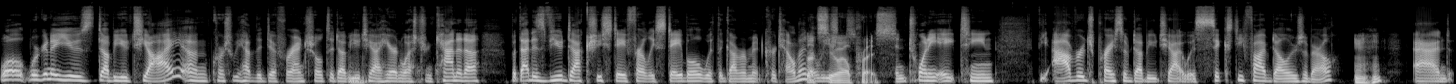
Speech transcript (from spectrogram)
Well, we're going to use WTI. And of course, we have the differential to WTI mm. here in Western Canada, but that is viewed to actually stay fairly stable with the government curtailment. That's the oil price. In 2018, the average price of WTI was $65 a barrel. Mm-hmm. And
